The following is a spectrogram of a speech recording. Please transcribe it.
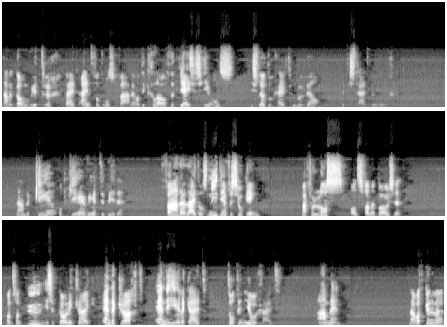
Nou, dan komen we weer terug bij het eind van onze Vader. Want ik geloof dat Jezus hier ons die sleutel geeft hoe we wel met die strijd kunnen omgaan. Namelijk keer op keer weer te bidden. Vader, leid ons niet in verzoeking, maar verlos ons van het boze. Want van u is het koninkrijk en de kracht en de heerlijkheid tot in eeuwigheid. Amen. Nou, wat kunnen we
